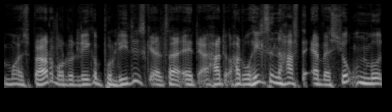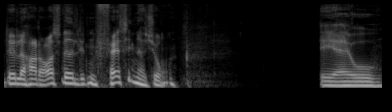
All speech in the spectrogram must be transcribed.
må jeg spørge dig, hvor du ligger politisk? Altså, at, har, har du hele tiden haft aversionen mod det, eller har der også været lidt en fascination? Det er jo...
